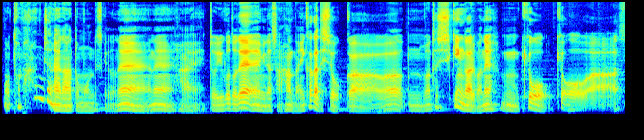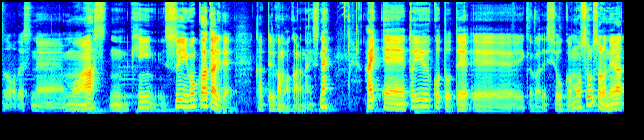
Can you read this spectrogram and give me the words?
もう止まるんじゃないかなと思うんですけどね。ねはい。ということで、えー、皆さん判断いかがでしょうか？うん私、資金があればね、うん、今日、今日は、そうですね、もう明日、うん、金水木あたりで買ってるかもわからないですね。はい、えー、ということで、えー、いかがでしょうか？もうそろそろ狙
